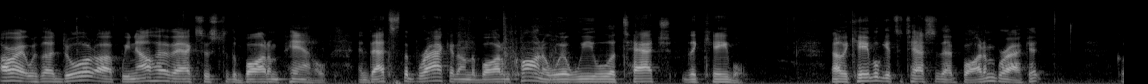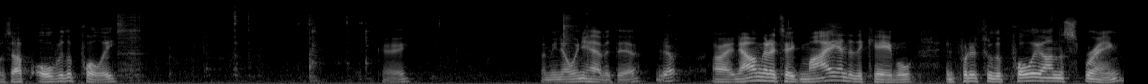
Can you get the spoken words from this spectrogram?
All right, with our door up, we now have access to the bottom panel, and that's the bracket on the bottom corner where we will attach the cable. Now the cable gets attached to that bottom bracket, goes up over the pulley. Okay. Let me know when you have it there. Yep. All right, now I'm going to take my end of the cable and put it through the pulley on the spring.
